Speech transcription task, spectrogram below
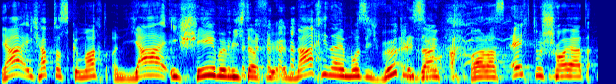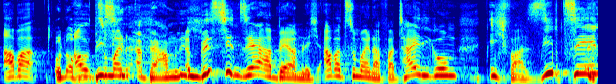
ja, ich habe das gemacht und ja, ich schäme mich dafür. Im Nachhinein muss ich wirklich sagen, war das echt bescheuert, aber Und auch ein bisschen erbärmlich. Ein bisschen sehr erbärmlich, aber zu meiner Verteidigung, ich war 17.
